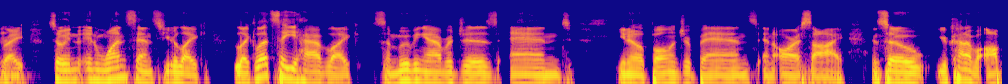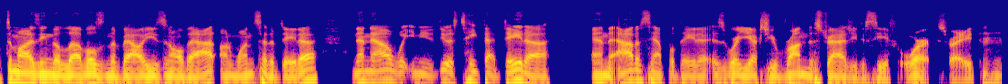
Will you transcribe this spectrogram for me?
right mm-hmm. so in in one sense you're like like let's say you have like some moving averages and you know bollinger bands and rsi and so you're kind of optimizing the levels and the values and all that on one set of data now now what you need to do is take that data and the out of sample data is where you actually run the strategy to see if it works right mm-hmm.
